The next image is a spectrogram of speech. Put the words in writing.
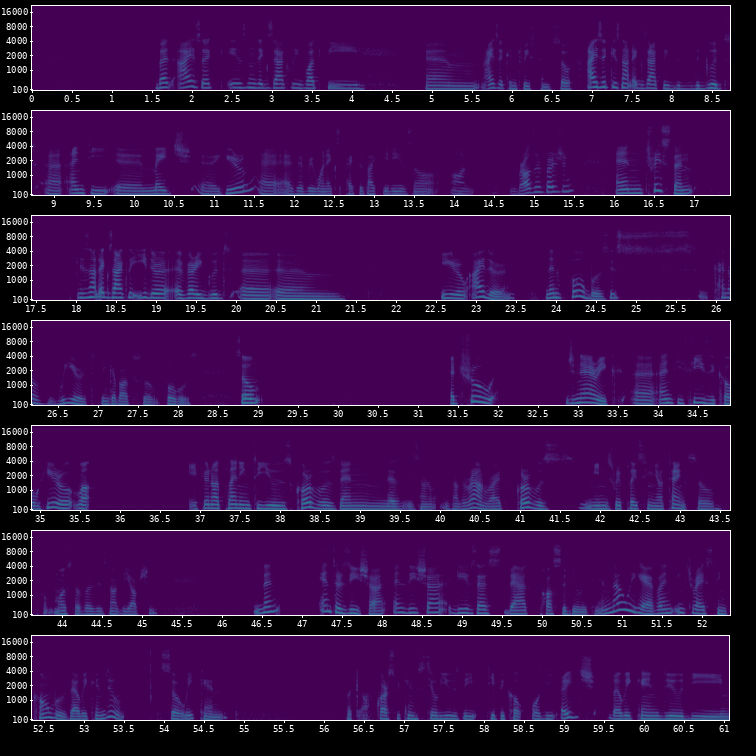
but Isaac isn't exactly what we um, Isaac and Tristan. So Isaac is not exactly the, the good uh, anti uh, mage uh, hero as everyone expected, like it is on browser version, and Tristan is not exactly either a very good uh, um, hero either. And then Phobos is kind of weird to think about so Phobos. So a true generic uh, anti-physical hero well if you're not planning to use Corvus then it's not, it's not around right? Corvus means replacing your tank so for most of us it's not the option. And then enter Zisha and Zisha gives us that possibility. And now we have an interesting combos that we can do. So we can of course we can still use the typical ODH but we can do the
